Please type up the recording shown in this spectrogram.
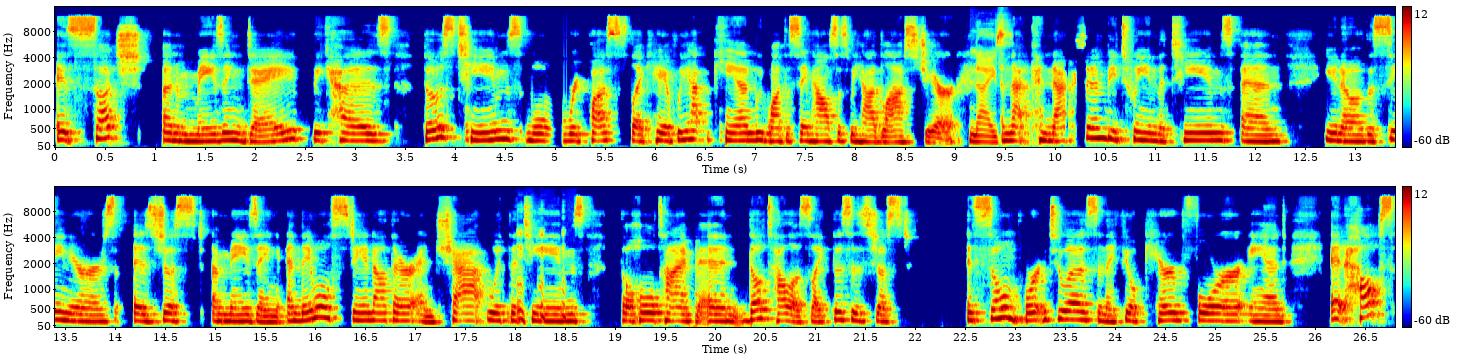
it's such an amazing day because those teams will request like hey if we ha- can we want the same house as we had last year nice and that connection between the teams and you know, the seniors is just amazing. And they will stand out there and chat with the teams the whole time. And they'll tell us, like, this is just, it's so important to us and they feel cared for. And it helps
